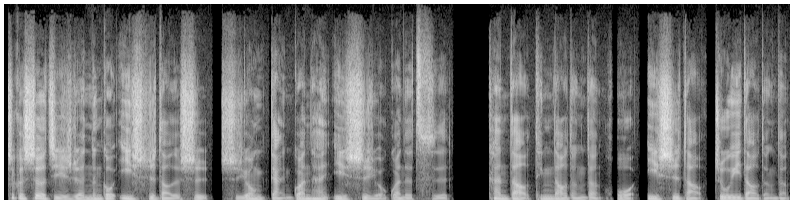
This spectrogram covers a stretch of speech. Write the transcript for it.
这个涉及人能够意识到的事，使用感官和意识有关的词，看到、听到等等，或意识到、注意到等等。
